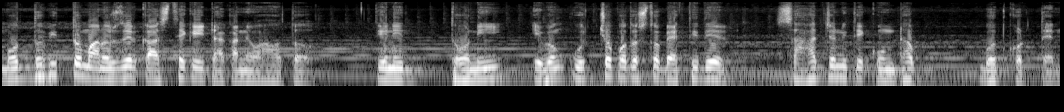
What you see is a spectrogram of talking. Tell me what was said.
মধ্যবিত্ত মানুষদের কাছ থেকেই টাকা নেওয়া হতো। তিনি ধনী এবং উচ্চপদস্থ ব্যক্তিদের সাহায্য নিতে কুণ্ঠা বোধ করতেন।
